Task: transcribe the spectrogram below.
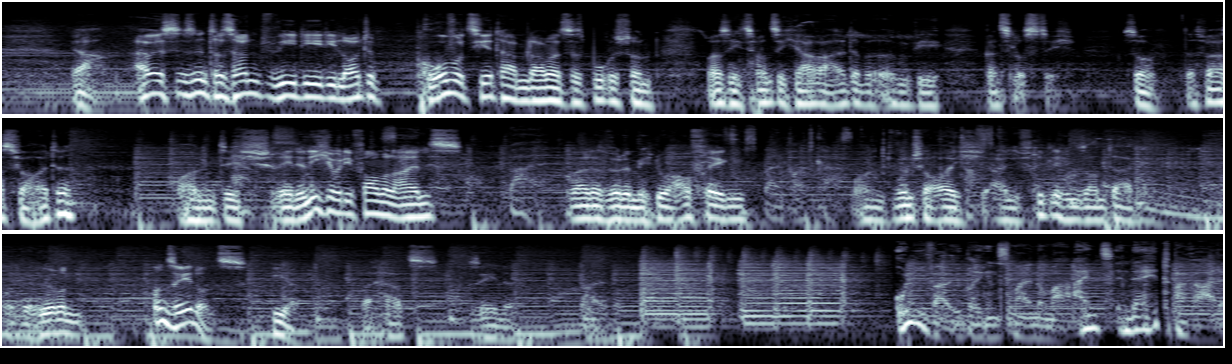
Ja, aber es ist interessant, wie die, die Leute provoziert haben damals. Das Buch ist schon, weiß nicht, 20 Jahre alt, aber irgendwie ganz lustig. So, das war's für heute. Und ich rede nicht über die Formel 1, weil das würde mich nur aufregen. Und wünsche euch einen friedlichen Sonntag. Und wir hören und sehen uns hier bei Herz, Seele, Ball. Uli war übrigens mal Nummer 1 in der Hitparade.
